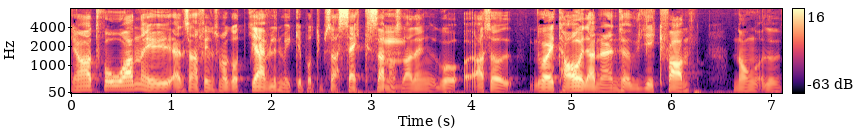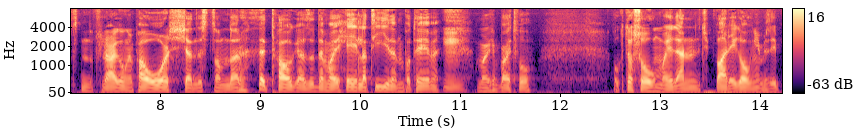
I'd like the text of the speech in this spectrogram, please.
Ja, tvåan är ju en sån här film som har gått jävligt mycket på typ såhär sexan och sådär. Den går, alltså, det var ett tag där när den gick fan någon, flera gånger per år kändes det som där ett tag. Alltså den var ju hela tiden på TV, American Pie 2. Och då såg man ju den typ varje gång i princip.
